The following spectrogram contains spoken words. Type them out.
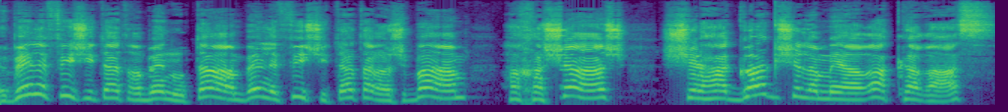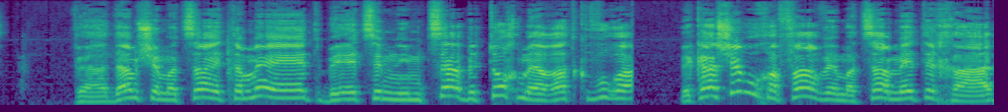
ובין לפי שיטת רבנו תם, בין לפי שיטת הרשב"ם, החשש שהגג של המערה קרס, והאדם שמצא את המת בעצם נמצא בתוך מערת קבורה. וכאשר הוא חפר ומצא מת אחד,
